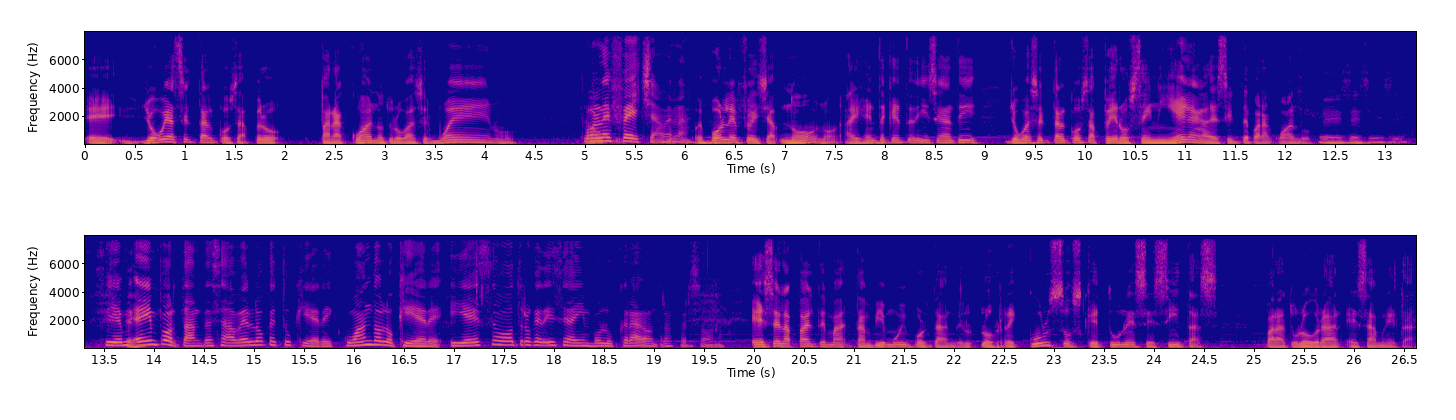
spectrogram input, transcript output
eh, yo voy a hacer tal cosa, pero ¿para cuándo tú lo vas a hacer? Bueno, Ponle fecha, ¿verdad? Pues ponle fecha. No, no. Hay gente que te dicen a ti, yo voy a hacer tal cosa, pero se niegan a decirte para cuándo. Sí, sí, sí. sí. Sí, es, es importante saber lo que tú quieres y cuándo lo quieres. Y eso otro que dice involucrar a otras personas. Esa es la parte más, también muy importante. Los recursos que tú necesitas para tú lograr esa meta.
